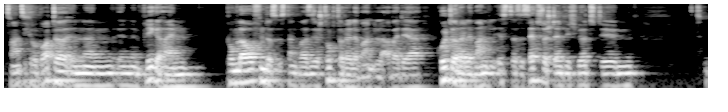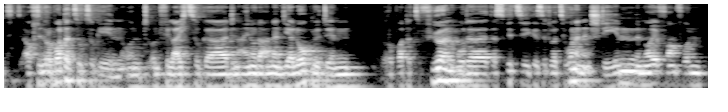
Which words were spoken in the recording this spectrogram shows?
20 Roboter in einem, in einem Pflegeheim rumlaufen, das ist dann quasi der strukturelle Wandel. Aber der kulturelle Wandel ist, dass es selbstverständlich wird, dem, auf den Roboter zuzugehen und, und vielleicht sogar den ein oder anderen Dialog mit dem Roboter zu führen oder dass witzige Situationen entstehen, eine neue Form von,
